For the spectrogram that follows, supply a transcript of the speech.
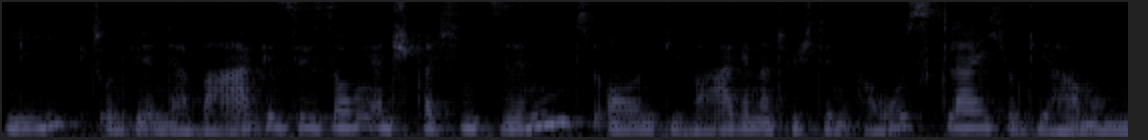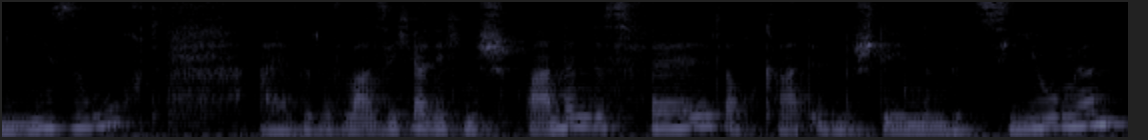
liegt und wir in der Waagesaison entsprechend sind und die Waage natürlich den Ausgleich und die Harmonie sucht. Also das war sicherlich ein spannendes Feld, auch gerade in bestehenden Beziehungen.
